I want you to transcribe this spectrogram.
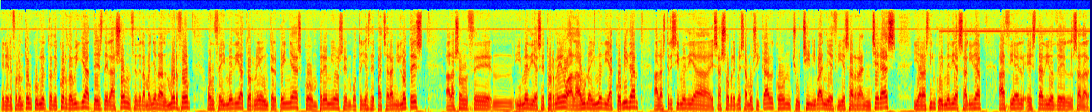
en el frontón cubierto de Cordovilla, desde las 11 de la mañana almuerzo, 11 y media, torneo Interpeñas con premios en botellas de pacharán y lotes. A las once mm, y media ese torneo, a la una y media comida, a las tres y media esa sobremesa musical con Chuchín Ibáñez y esas rancheras, y a las cinco y media salida hacia el estadio del Sadar.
